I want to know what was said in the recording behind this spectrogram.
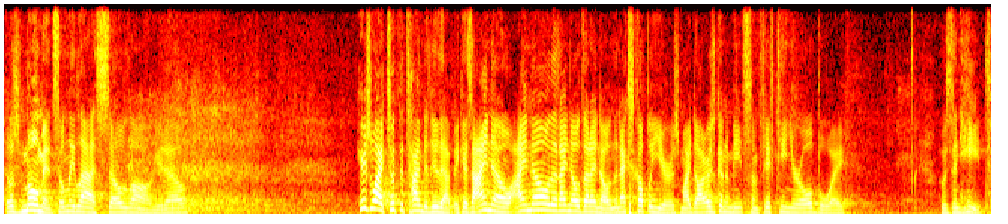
Those moments only last so long, you know? Here's why I took the time to do that because I know, I know that I know that I know in the next couple years, my daughter is going to meet some 15 year old boy who's in heat.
